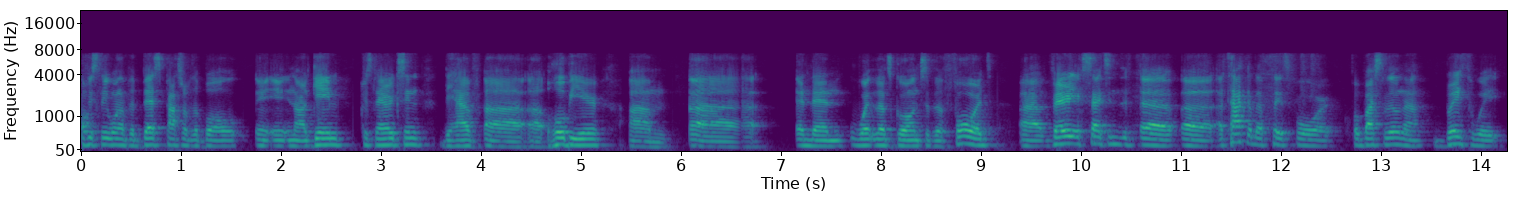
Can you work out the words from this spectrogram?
obviously one of the best passer of the ball in, in our game, Christian Eriksen. They have uh, uh, Højbjerg. Um, uh, and then what, let's go on to the forward. Uh, very exciting uh, uh, attacker that plays for for Barcelona, Braithwaite.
